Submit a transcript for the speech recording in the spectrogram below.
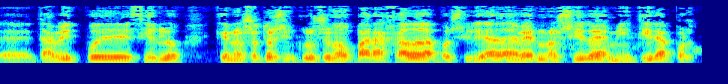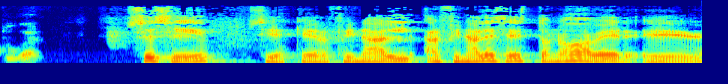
eh, David puede decirlo, que nosotros incluso hemos barajado la posibilidad de habernos ido a emitir a Portugal. Sí, sí, sí, es que al final, al final es esto, ¿no? A ver, eh,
